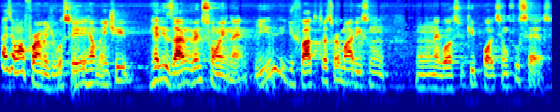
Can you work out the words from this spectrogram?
mas é uma forma de você realmente realizar um grande sonho né? e, de fato, transformar isso num, num negócio que pode ser um sucesso.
